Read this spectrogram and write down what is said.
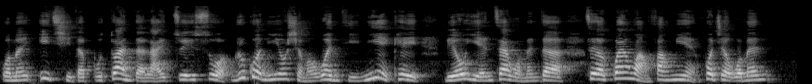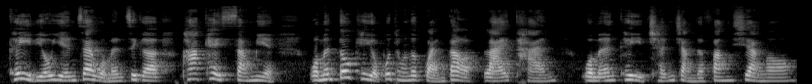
我们一起的不断的来追溯。如果你有什么问题，你也可以留言在我们的这个官网方面，或者我们可以留言在我们这个 podcast 上面，我们都可以有不同的管道来谈我们可以成长的方向哦。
